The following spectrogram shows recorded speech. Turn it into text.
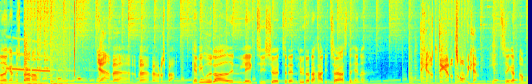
Noget, jeg gerne vil spørge dig om? Ja, hvad, hvad, hvad vil du spørge? Kan vi udlade en leg-t-shirt til den lytter, der har de tørreste hænder? Det kan, du, det kan du tro, vi kan. Helt sikkert. Om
